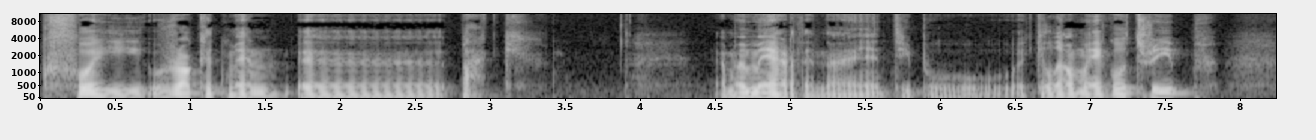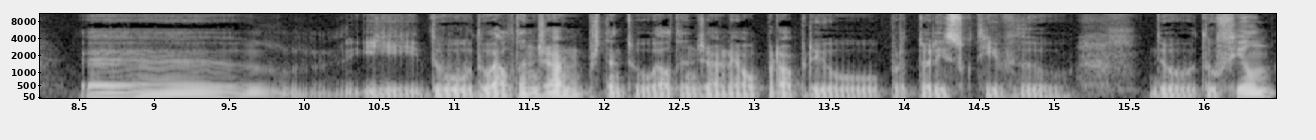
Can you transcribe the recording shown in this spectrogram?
que foi o Rocketman. Uh, pá, que é uma merda, não é? Tipo, aquilo é uma ego trip. Uh, e do, do Elton John, portanto, o Elton John é o próprio produtor executivo do, do, do filme.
